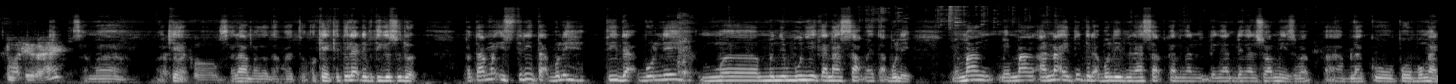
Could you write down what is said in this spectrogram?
Terima kasih Ustaz. Eh. Sama. Okey. Assalamualaikum. Warahmatullahi wabarakatuh. Okey, kita lihat dari tiga sudut. Pertama, isteri tak boleh tidak boleh me- menyembunyikan nasab, eh, tak boleh. Memang memang anak itu tidak boleh dinasabkan dengan dengan dengan suami sebab uh, berlaku perhubungan.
